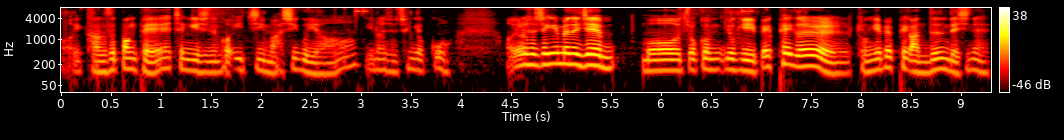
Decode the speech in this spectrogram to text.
어, 이 강습 방패 챙기시는 거 잊지 마시고요. 이런 식으로 챙겼고 어, 이런 식으로 챙기면 이제 뭐 조금 여기 백팩을 경계 백팩 안 드는 대신에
